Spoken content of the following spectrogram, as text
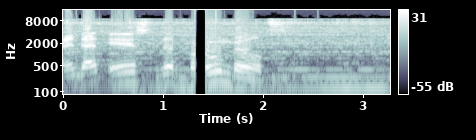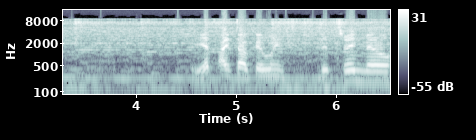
and that is the boom build. Yep, I'm talking with the twin mill,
